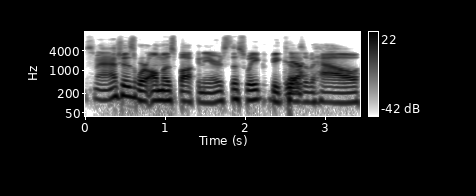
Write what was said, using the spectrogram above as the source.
smashes were almost Buccaneers this week because yeah. of how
